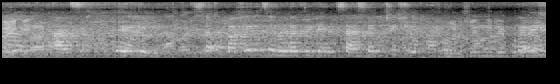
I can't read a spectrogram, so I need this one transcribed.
मायकी. आज भेट दिली स- माहेरचं ऋण पिटेल सासरची शोभा होईल. नवीन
